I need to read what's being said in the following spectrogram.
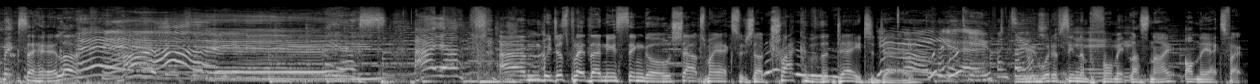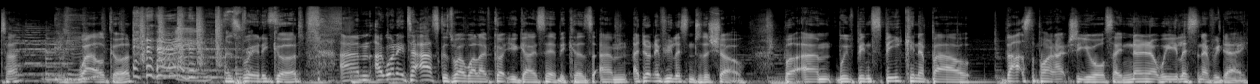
Little Mix are here. Look. Um, we just played their new single, Shout to My Ex, which is our track of the day today. Thank you. Thank you. You would have seen them perform it last night on the X Factor. It was well good. It's really good. Um, I wanted to ask as well while I've got you guys here because um, I don't know if you listen to the show, but um, we've been speaking about. That's the point. Actually, you all say no, no, no. We listen every day.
